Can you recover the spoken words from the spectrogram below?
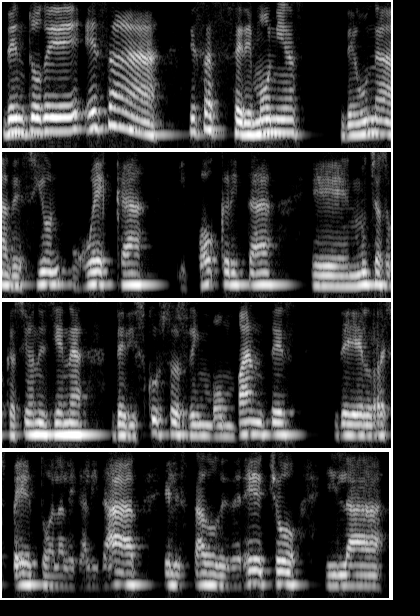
Dentro de esa, esas ceremonias de una adhesión hueca, hipócrita, en muchas ocasiones llena de discursos rimbombantes del respeto a la legalidad, el Estado de Derecho y la,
